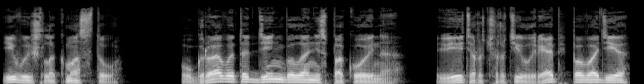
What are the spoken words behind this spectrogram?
и вышла к мосту. Угра в этот день была неспокойна. Ветер чертил рябь по воде,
